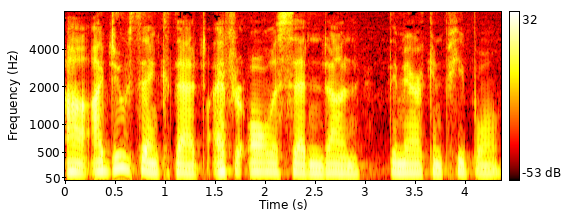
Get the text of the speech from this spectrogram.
Uh, I do think that after all is said and done, the American people,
